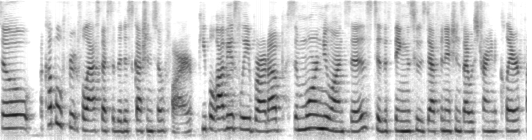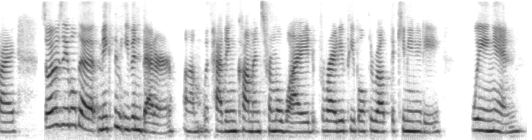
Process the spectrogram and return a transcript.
So, a couple fruitful aspects of the discussion so far. People obviously brought up some more nuances to the things whose definitions I was trying to clarify. So, I was able to make them even better um, with having comments from a wide variety of people throughout the community weighing in.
